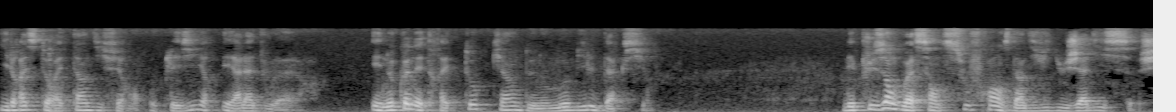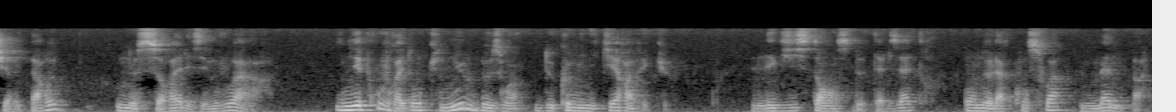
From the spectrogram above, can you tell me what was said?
Il resterait indifférent au plaisir et à la douleur, et ne connaîtrait aucun de nos mobiles d'action. Les plus angoissantes souffrances d'individus jadis chéris par eux ne sauraient les émouvoir. Ils n'éprouveraient donc nul besoin de communiquer avec eux. L'existence de tels êtres, on ne la conçoit même pas.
